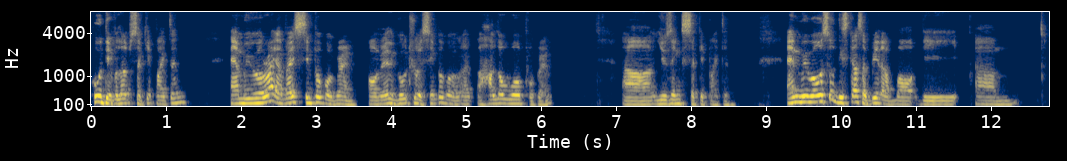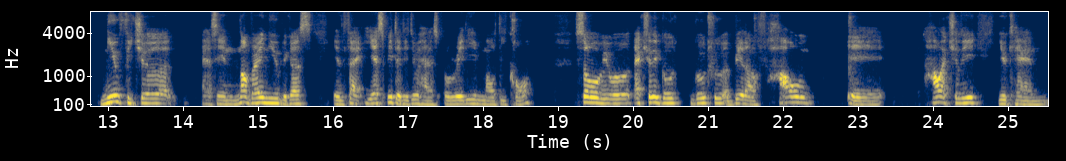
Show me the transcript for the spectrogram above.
who developed Circuit Python, and we will write a very simple program, or we'll go through a simple a hello world program uh, using Circuit Python. And we will also discuss a bit about the um, new feature as in not very new because in fact ESP32 has already multi-core. So we will actually go go through a bit of how a, how actually you can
